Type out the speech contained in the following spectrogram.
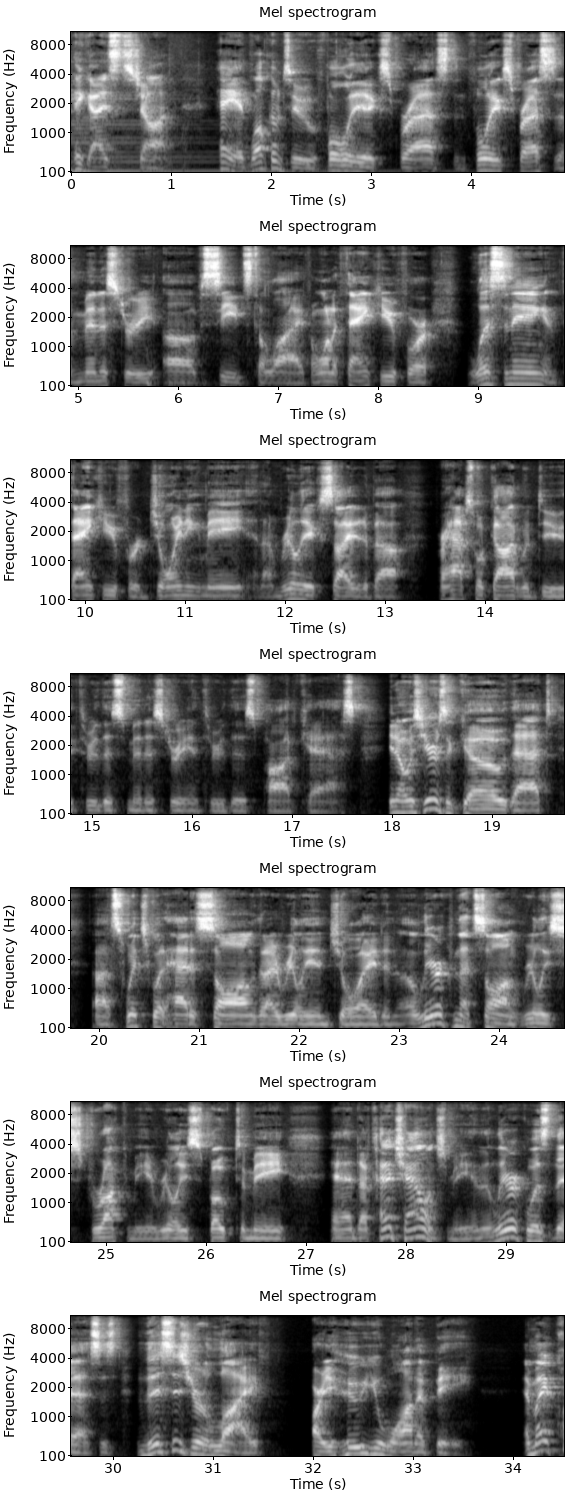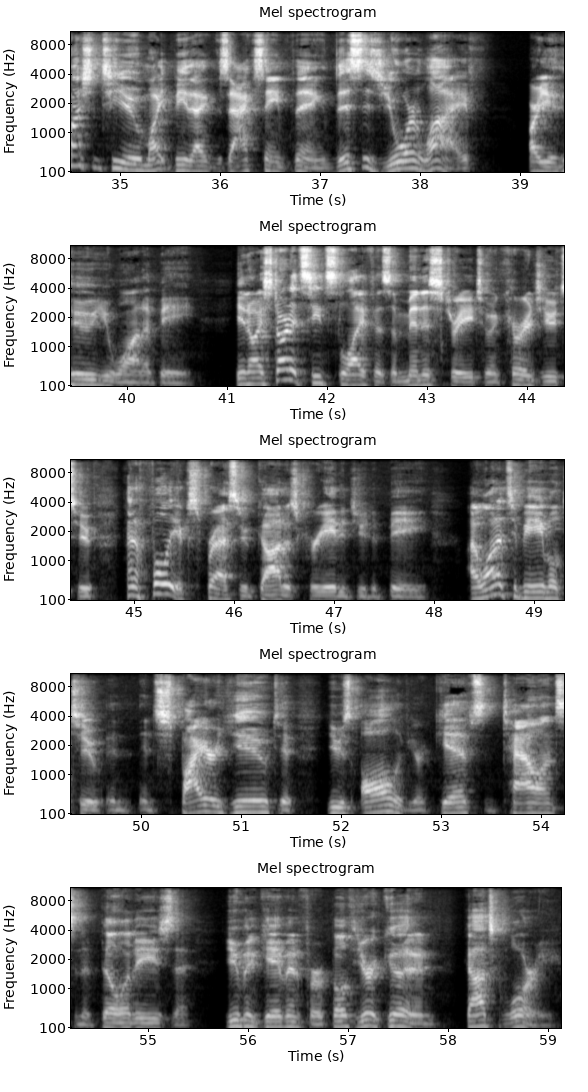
Hey guys, it's John. Hey, and welcome to Fully Expressed. And Fully Expressed is a ministry of Seeds to Life. I want to thank you for listening and thank you for joining me. And I'm really excited about perhaps what God would do through this ministry and through this podcast. You know, it was years ago that uh, Switchfoot had a song that I really enjoyed, and a lyric from that song really struck me and really spoke to me and uh, kind of challenged me. And the lyric was this: "Is this is your life? Are you who you want to be?" And my question to you might be that exact same thing. This is your life. Are you who you want to be? You know, I started Seeds to Life as a ministry to encourage you to kind of fully express who God has created you to be. I wanted to be able to in, inspire you to use all of your gifts and talents and abilities that you've been given for both your good and God's glory.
